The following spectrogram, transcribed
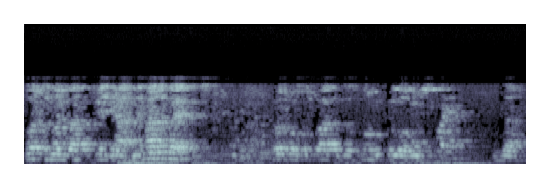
площа 025 га. Нема заперечень? Прошу голосувати за основу в цілому. За.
